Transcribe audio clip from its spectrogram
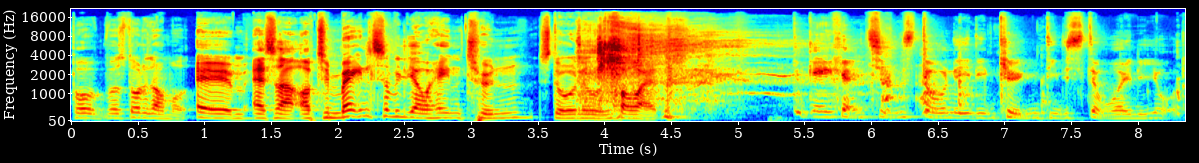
på, hvor stort et område? Øhm, altså, optimalt så vil jeg jo have en tynde stående ude foran. Du kan ikke have en tynde stående i din køkken, din store idiot.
